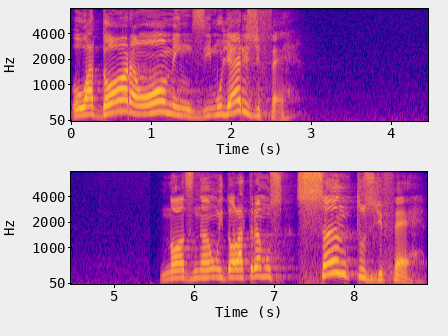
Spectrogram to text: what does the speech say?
Ou adora homens e mulheres de fé. Nós não idolatramos santos de fé.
